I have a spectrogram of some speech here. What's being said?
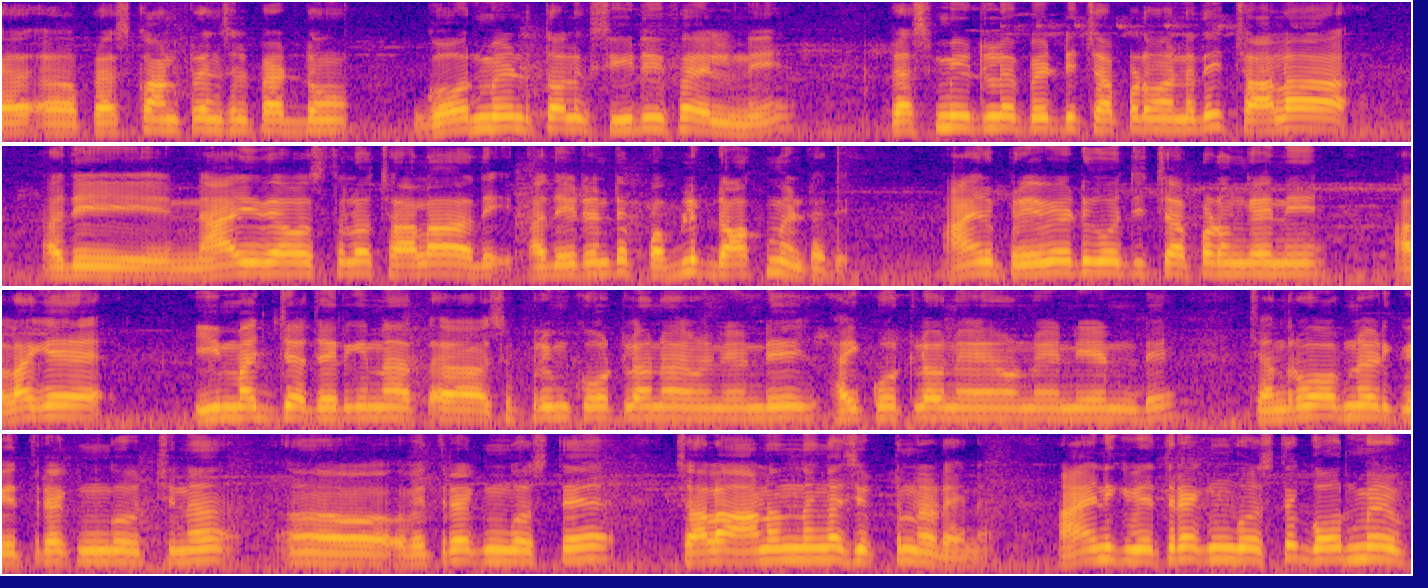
uh, ప్రెస్ కాన్ఫరెన్స్లు పెట్టడం గవర్నమెంట్ తాలూకు సీడీ ఫైల్ని ప్రెస్ మీట్లో పెట్టి చెప్పడం అన్నది చాలా అది న్యాయ వ్యవస్థలో చాలా అది అదేంటంటే పబ్లిక్ డాక్యుమెంట్ అది. ఆయన ప్రైవేట్గా వచ్చి చెప్పడం కానీ అలాగే ఈ మధ్య జరిగిన uh, సుప్రీంకోర్టులోనే ఉన్నాయండి హైకోర్టులోనే ఉన్నాయండి చంద్రబాబు నాయుడుకి వ్యతిరేకంగా వచ్చిన వ్యతిరేకంగా వస్తే చాలా ఆనందంగా చెప్తున్నాడు ఆయన. ఆయనకి వ్యతిరేకంగా వస్తే గవర్నమెంట్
